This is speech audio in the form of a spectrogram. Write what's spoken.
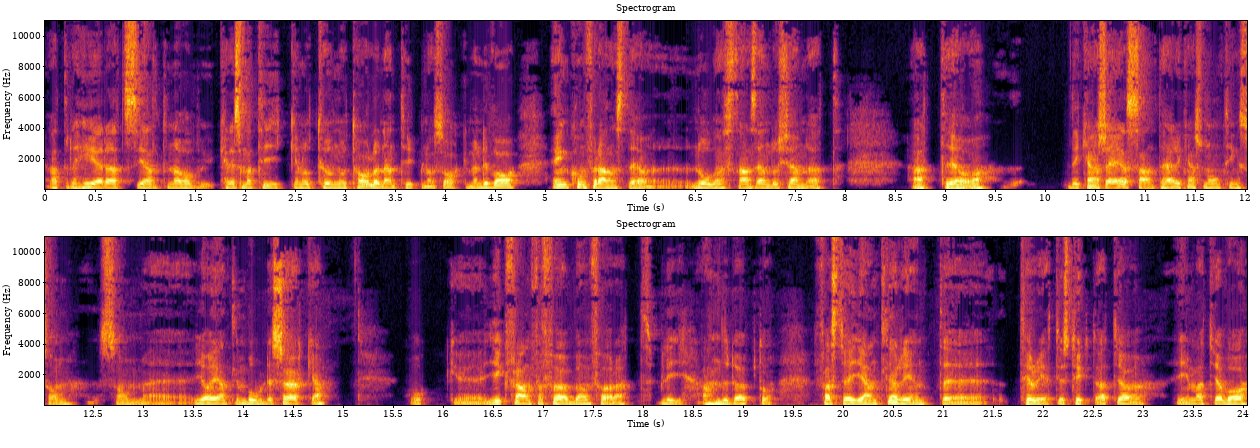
attraherats egentligen av karismatiken och tungotal och den typen av saker. Men det var en konferens där jag någonstans ändå kände att, att ja, det kanske är sant. Det här är kanske någonting som, som eh, jag egentligen borde söka. Eh, gick fram för förbön för att bli andedöpt då. Fast jag egentligen rent eh, teoretiskt tyckte att jag, i och med att jag var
